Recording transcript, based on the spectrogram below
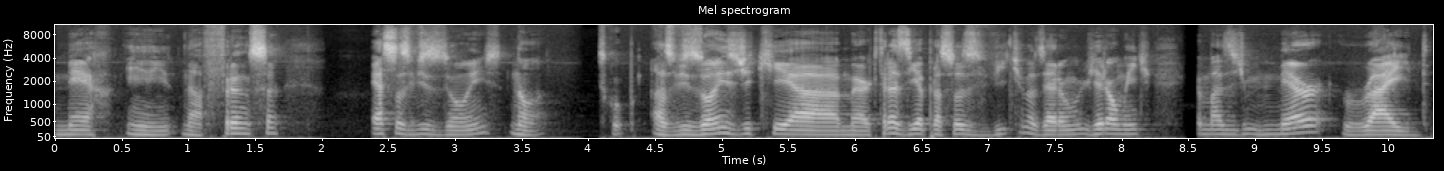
Mer na França. Essas visões, não, desculpa, as visões de que a Mer trazia para suas vítimas eram geralmente chamadas de Mer Ride,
